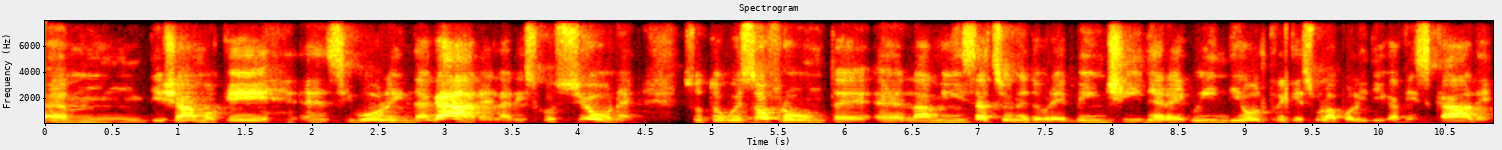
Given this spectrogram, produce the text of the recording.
ehm, diciamo che eh, si vuole indagare la riscossione sotto questo fronte, eh, l'amministrazione dovrebbe incidere quindi oltre che sulla politica fiscale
